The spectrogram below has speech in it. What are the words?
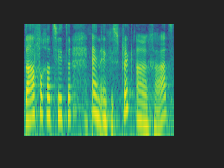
tafel gaat zitten en een gesprek aangaat.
